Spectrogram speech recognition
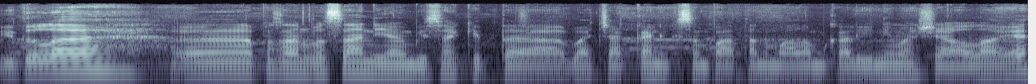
itulah eh, pesan-pesan yang bisa kita bacakan di kesempatan malam kali ini, masya Allah ya.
